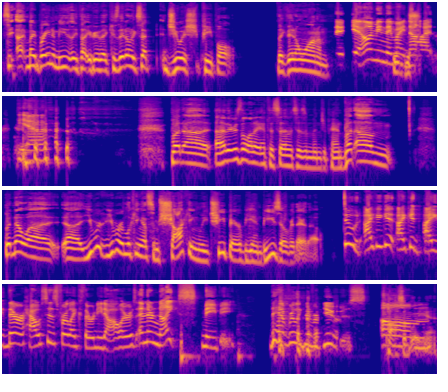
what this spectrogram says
See, I, my brain immediately thought you were like because they don't accept Jewish people. Like they don't want them. yeah, I mean, they might not. Yeah. but uh, uh there is a lot of anti-semitism in japan but um but no uh uh you were you were looking at some shockingly cheap airbnbs over there though Dude, I could get, I could, I, there are houses for like $30 and they're nice, maybe. They have really good reviews. possibly Um, yeah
